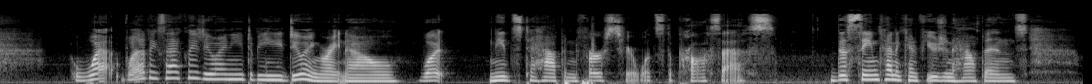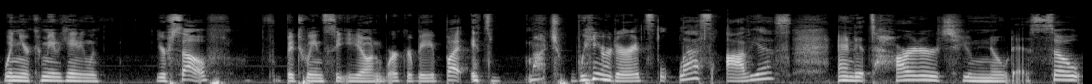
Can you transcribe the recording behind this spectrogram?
what, what exactly do I need to be doing right now? What needs to happen first here? What's the process? The same kind of confusion happens when you're communicating with yourself between CEO and worker bee, but it's much weirder. It's less obvious and it's harder to notice. So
